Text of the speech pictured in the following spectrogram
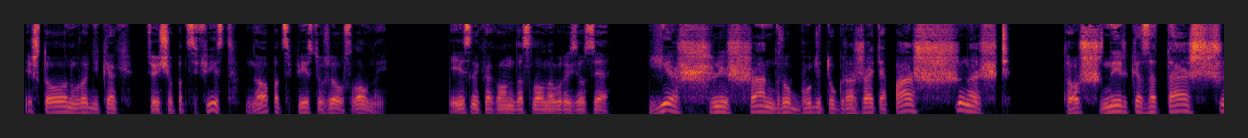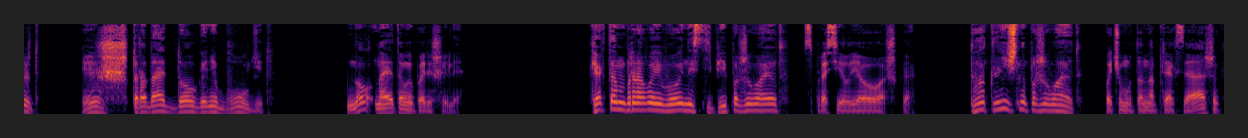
И что он вроде как все еще пацифист, но пацифист уже условный. Если, как он дословно выразился, «Если Шандру будет угрожать опасность, то шнырька затащит, и страдать долго не будет». Ну, на этом мы порешили. «Как там бравые воины степи поживают?» — спросил я у Ашика. «Да отлично поживают», — почему-то напрягся Ашик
